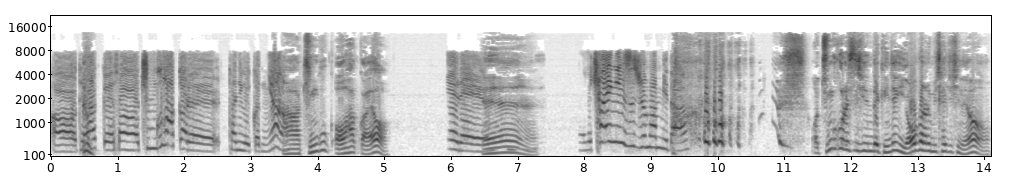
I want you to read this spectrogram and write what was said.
어, 대학교에서 중국어학과를 다니고 있거든요. 아, 중국 어학과요? 네네. 예. 어, 차이니즈 좀 합니다. 어, 중국어를 쓰시는데 굉장히 영어 발음이 찰지시네요.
